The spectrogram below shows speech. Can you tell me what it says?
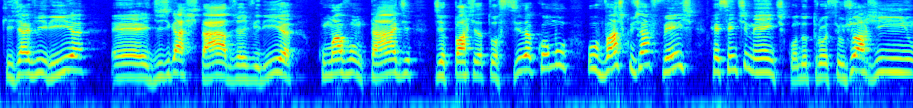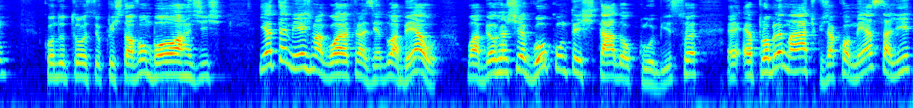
que já viria é, desgastado, já viria com má vontade de parte da torcida, como o Vasco já fez recentemente, quando trouxe o Jorginho, quando trouxe o Cristóvão Borges, e até mesmo agora trazendo o Abel, o Abel já chegou contestado ao clube. Isso é, é, é, problemático, já começa ali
